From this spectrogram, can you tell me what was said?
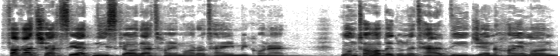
فقط شخصیت نیست که عادتهای ما را تعیین می کند منتها بدون تردید جنهایمان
